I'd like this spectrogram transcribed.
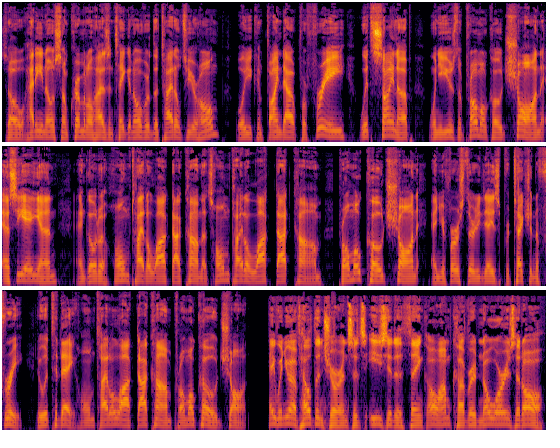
So, how do you know some criminal hasn't taken over the title to your home? Well, you can find out for free with sign up when you use the promo code Sean, S E A N, and go to HometitleLock.com. That's HometitleLock.com. Promo code Sean, and your first 30 days of protection are free. Do it today. HometitleLock.com. Promo code Sean. Hey, when you have health insurance, it's easy to think, oh, I'm covered, no worries at all.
